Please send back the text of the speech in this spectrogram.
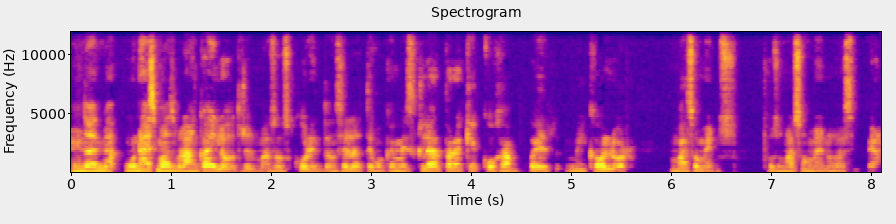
Una, una, es más blanca y la otra es más oscura, entonces la tengo que mezclar para que coja pues mi color, más o menos. Pues más o menos así, vean.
